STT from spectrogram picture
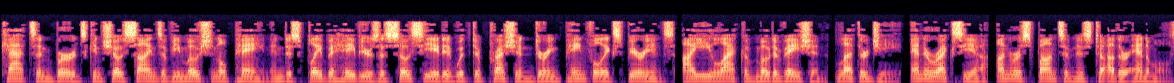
cats and birds can show signs of emotional pain and display behaviors associated with depression during painful experience, i.e. lack of motivation, lethargy, anorexia, unresponsiveness to other animals.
